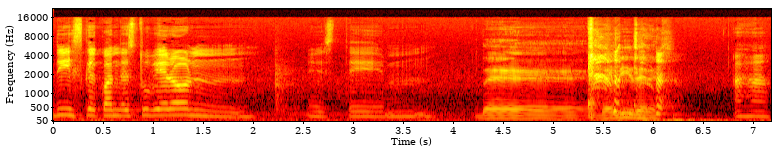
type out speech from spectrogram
Dice que cuando estuvieron, este... Mm, de, de líderes. Ajá.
